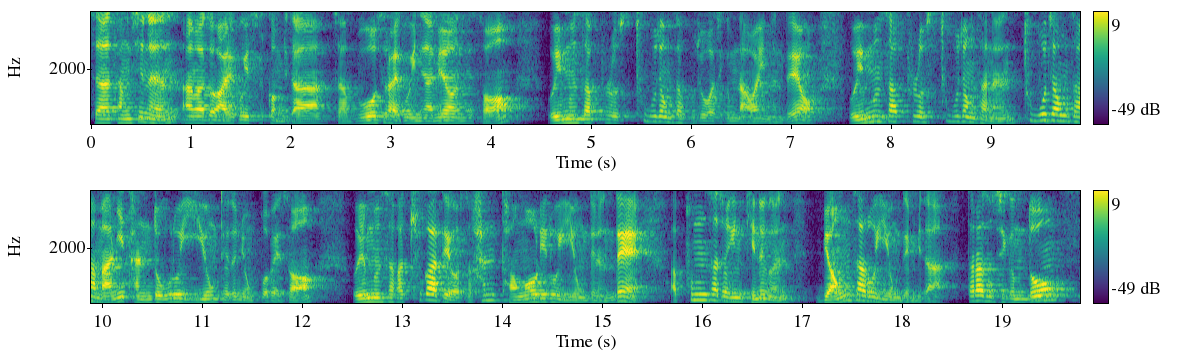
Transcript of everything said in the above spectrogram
자, 당신은 아마도 알고 있을 겁니다. 자, 무엇을 알고 있냐면 해서 의문사 플러스 투부정사 구조가 지금 나와 있는데요. 의문사 플러스 투부정사는 투부정사만이 단독으로 이용되던 용법에서 의문사가 추가되어서 한 덩어리로 이용되는데 아, 품사적인 기능은 명사로 이용됩니다. 따라서 지금도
